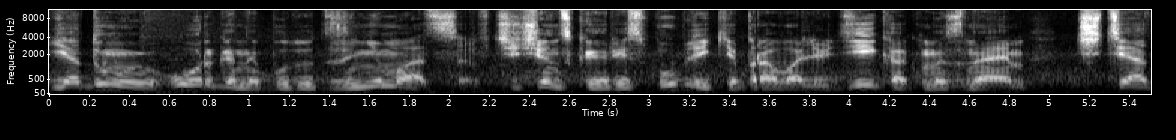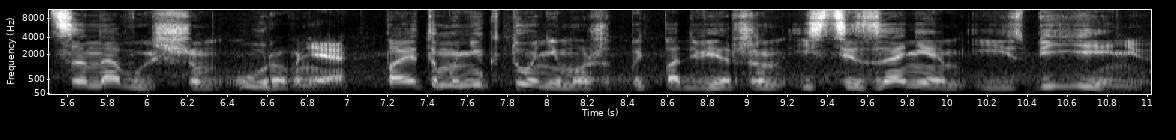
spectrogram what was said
Я думаю, органы будут заниматься. В Чеченской Республике права людей, как мы знаем, чтятся на высшем уровне. Поэтому никто не может быть подвержен истязаниям и избиению.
